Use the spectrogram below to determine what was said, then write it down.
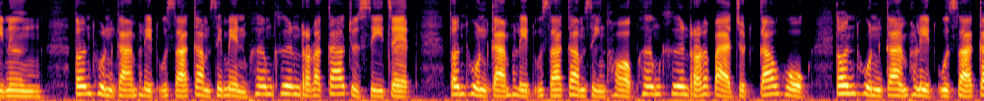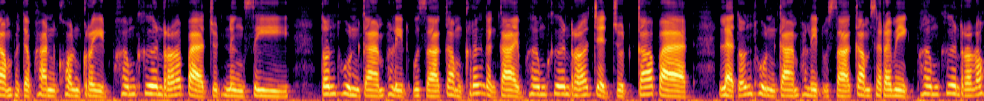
12.41 ต้นทุนการผลิตอุตสาหกรรมซีเมนต์เพิ่มขึ้นร้อยละ9.47 ต้นทุนการผลิตอุตสาหกรรมสิ่งทอเพิ่มขึ้นร้อยละ8.96 ต้นทุนการผลิตอุตสาหกรรมผลิตภัณฑ์คอนกรีตเพิ่มขึ้นร้อยละ8.14 ต้นทุนการผลิตอุตสาหกรรมเครื่องแต่งกายเพิ่มขึ้นร้อยละ7.98 และต้นทุนการผลิตอุตสาหกรรมเซรามิกเพิ่มขึ้นร้อยละ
